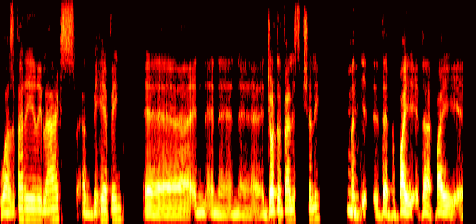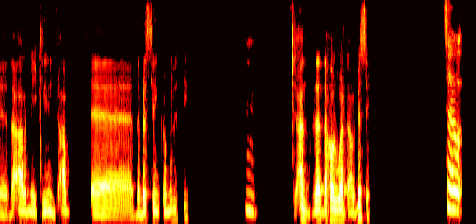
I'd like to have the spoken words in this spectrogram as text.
was very relaxed and behaving uh, in in, in uh, Jordan Valley, especially Mm. and the, the, by the by uh, the army cleaning up uh, the Palestinian community, Mm. and the, the whole world are busy. So,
